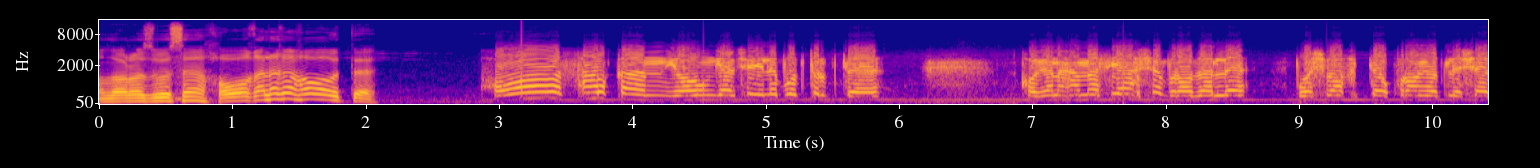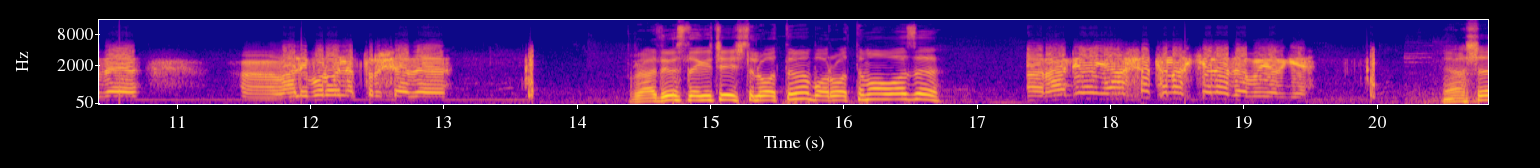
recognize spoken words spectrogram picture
Alloh rozi bo'lsin. Havo qanaqa havo u yerda? Havo salqin, yog'ingarchiliklar bo'lib turibdi. Qolgani hammasi yaxshi, birodarlar bo'sh vaqtda Qur'on yodlashadi, voleybol o'ynab turishadi. Radio sizlargacha eshitilyaptimi? Boryaptimi ovozi? Radio yaxshi tiniq keladi bu yerga. Yaxshi.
